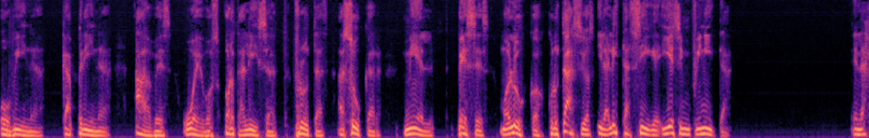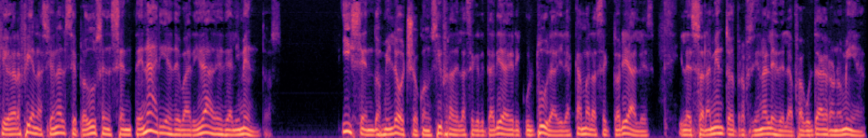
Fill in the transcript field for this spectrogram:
ovina, caprina, aves, huevos, hortalizas, frutas, azúcar, miel, peces, moluscos, crustáceos y la lista sigue y es infinita. En la geografía nacional se producen centenares de variedades de alimentos. Hice en 2008, con cifras de la Secretaría de Agricultura y las cámaras sectoriales y el asesoramiento de profesionales de la Facultad de Agronomía,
